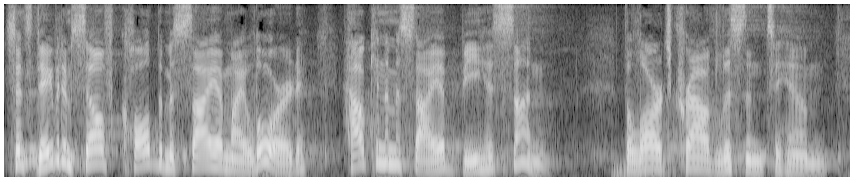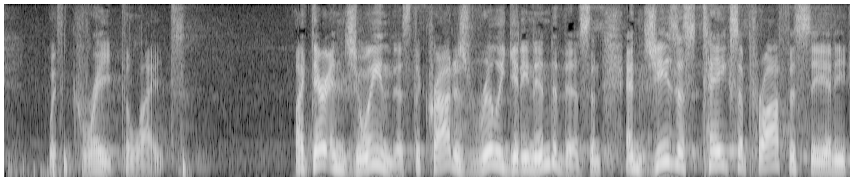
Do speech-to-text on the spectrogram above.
Since David himself called the Messiah my Lord, how can the Messiah be his son? The large crowd listened to him with great delight. Like they're enjoying this. The crowd is really getting into this. And, and Jesus takes a prophecy and he,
